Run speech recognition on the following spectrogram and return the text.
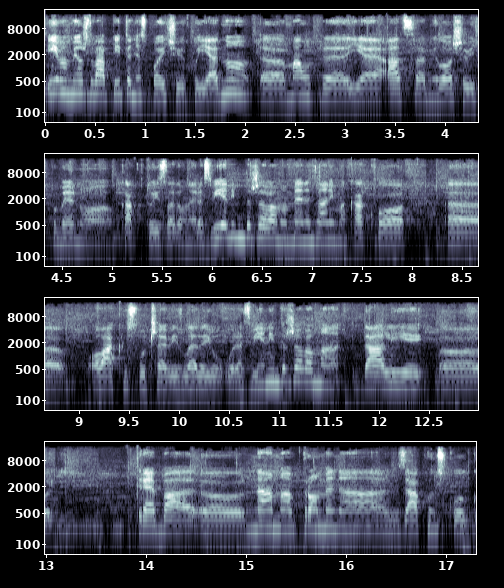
Imam još dva pitanja, spojit ću ih u jedno. E, malo pre je Aca Milošević pomenuo kako to izgleda u nerazvijenim državama. Mene zanima kako e, ovakvi slučajevi izgledaju u razvijenim državama. Da li je, e, treba e, nama promena zakonskog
